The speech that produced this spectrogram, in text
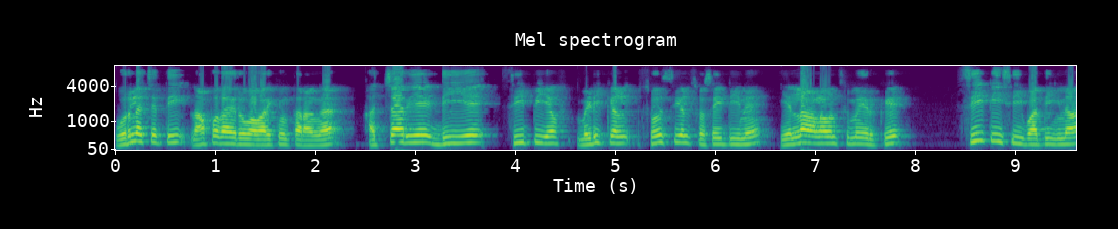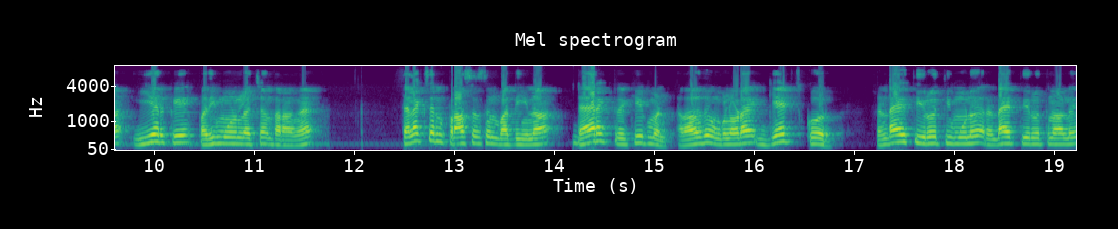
ஒரு லட்சத்தி நாற்பதாயிரம் ரூபாய் வரைக்கும் தராங்க. HRA DA CPF medical social சொசைட்டின்னு எல்லா அலவன்ஸுமே இருக்கு. சிடிசி பார்த்தீங்கன்னா இயருக்கு பதிமூணு லட்சம் தராங்க. செலெக்ஷன் ப்ராசஸ்ன்னு பார்த்தீங்கன்னா டைரக்ட் ரெக்யூட்மெண்ட் அதாவது உங்களோட கேட் ஸ்கோர் ரெண்டாயிரத்தி இருபத்தி மூணு ரெண்டாயிரத்தி இருபத்தி நாலு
